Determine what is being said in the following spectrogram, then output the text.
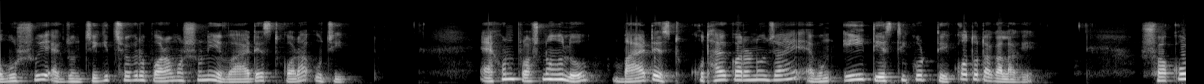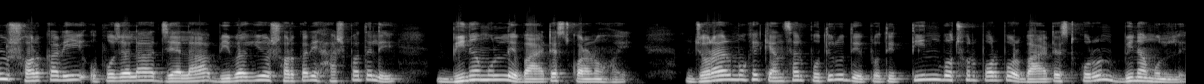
অবশ্যই একজন চিকিৎসকের পরামর্শ নিয়ে বায়োটেস্ট করা উচিত। এখন প্রশ্ন হলো, বায়োটেস্ট কোথায় করানো যায় এবং এই টেস্টটি করতে কত টাকা লাগে? সকল সরকারি উপজেলা, জেলা, বিভাগীয় সরকারি হাসপাতালে বিনামূল্যে বায়োটেস্ট করানো হয়। জরায়ুর মুখে ক্যান্সার প্রতিরোধে প্রতি তিন বছর পর পর বায়োটেস্ট করুন বিনামূল্যে।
